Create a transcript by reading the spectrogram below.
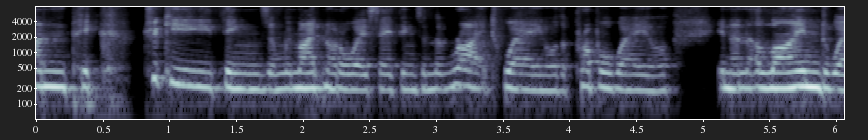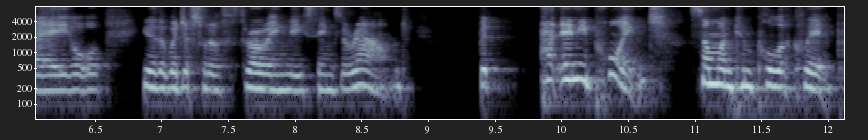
unpick tricky things. And we might not always say things in the right way or the proper way or in an aligned way or, you know, that we're just sort of throwing these things around. But at any point, someone can pull a clip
